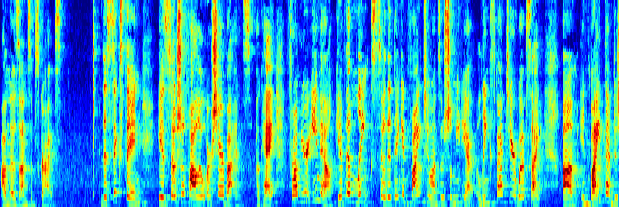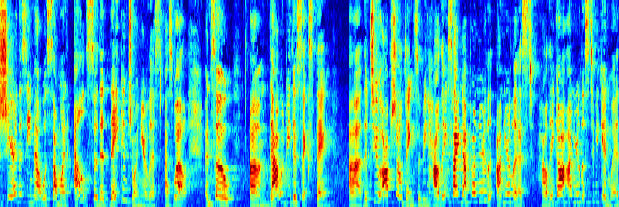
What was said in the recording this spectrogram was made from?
on those unsubscribes. The sixth thing is social follow or share buttons, okay? From your email, give them links so that they can find you on social media, links back to your website. Um, invite them to share this email with someone else so that they can join your list as well. And so um, that would be the sixth thing. Uh, the two optional things would be how they signed up on your on your list, how they got on your list to begin with,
